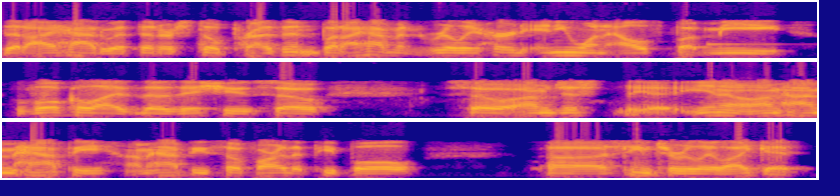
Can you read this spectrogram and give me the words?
that I had with it are still present, but I haven't really heard anyone else but me vocalize those issues. So, so I'm just you know I'm I'm happy. I'm happy so far that people uh, seem to really like it.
